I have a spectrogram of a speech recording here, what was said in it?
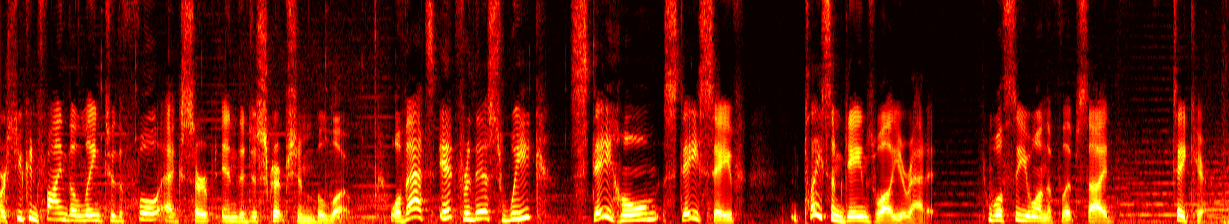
Course, you can find the link to the full excerpt in the description below. Well, that's it for this week. Stay home, stay safe, and play some games while you're at it. We'll see you on the flip side. Take care.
